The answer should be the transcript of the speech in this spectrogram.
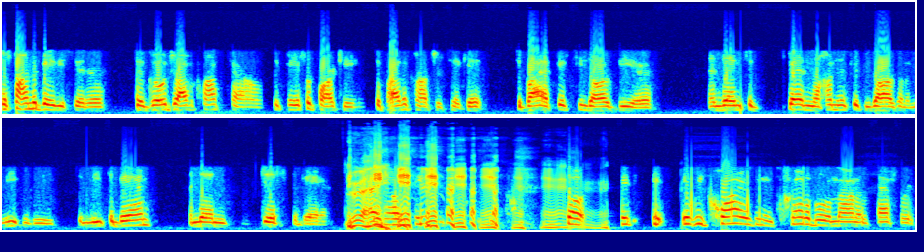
to find a babysitter, to go drive across town, to pay for parking, to buy the concert ticket, to buy a fifteen dollar beer, and then to spend one hundred and fifty dollars on a meet and greet to meet the band, and then diss the band. right So it, it, it requires an incredible amount of effort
